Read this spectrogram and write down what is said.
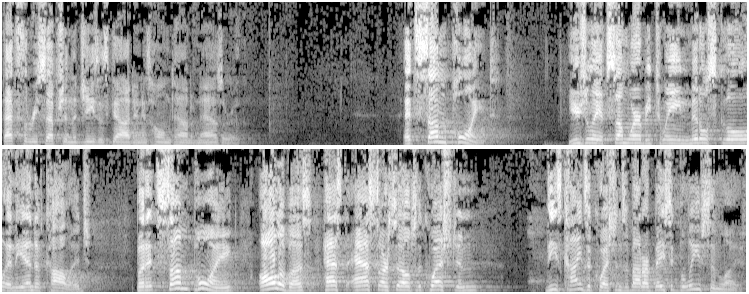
That's the reception that Jesus got in his hometown of Nazareth. At some point, usually it's somewhere between middle school and the end of college, but at some point, all of us has to ask ourselves the question, these kinds of questions about our basic beliefs in life.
